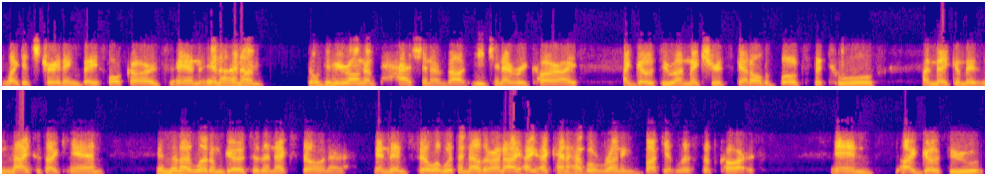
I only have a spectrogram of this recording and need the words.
like it's trading baseball cards, and and and I'm don't get me wrong, I'm passionate about each and every car I I go through. I make sure it's got all the books, the tools. I make them as nice as I can, and then I let them go to the next owner, and then fill it with another. And I I, I kind of have a running bucket list of cars, and I go through.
